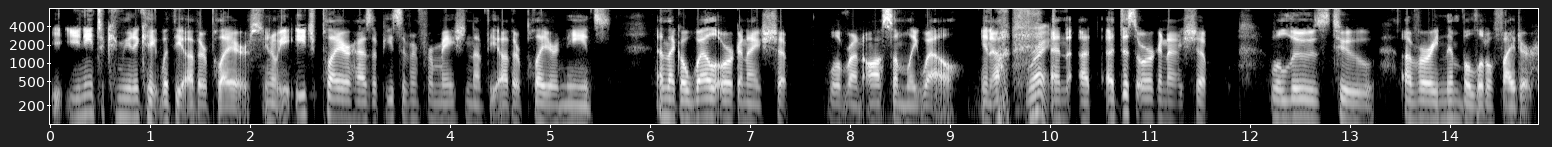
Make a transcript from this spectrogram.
you need to communicate with the other players. You know, each player has a piece of information that the other player needs, and like a well organized ship will run awesomely well. You know, Right. and a, a disorganized ship will lose to a very nimble little fighter.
